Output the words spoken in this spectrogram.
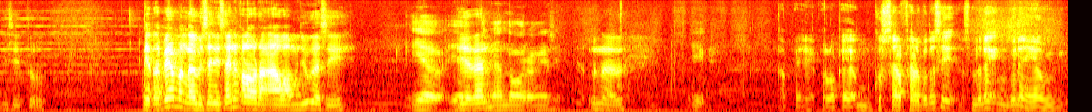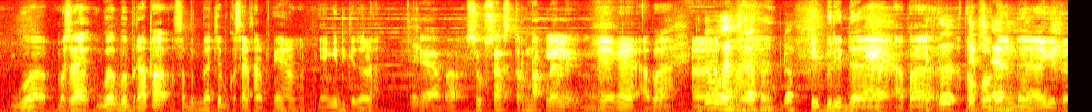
di situ ya tapi emang nggak bisa disain kalau orang awam juga sih Iya, Iya iya kan? tergantung orangnya sih. benar Iya. apa ya kalau kayak buku self help itu sih sebenarnya gimana ya yang gua maksudnya gua beberapa sempat baca buku self help yang yang gitu gitulah Kayak apa? Sukses ternak lele. kayak kayak apa Itu eh, bukan self help, Dok. hibrida apa Itu and ganda gitu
